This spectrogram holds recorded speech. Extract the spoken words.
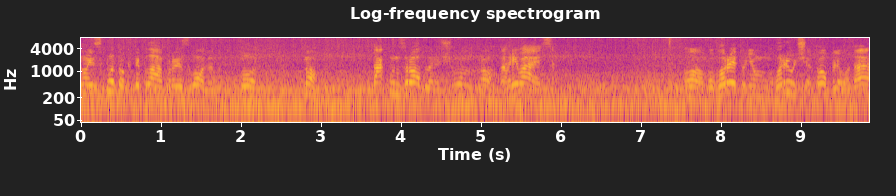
ну, і збуток тепла производить. Бо ну, так він зроблений, що він ну, нагрівається. О, бо горить у ньому горюче топливо, да?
